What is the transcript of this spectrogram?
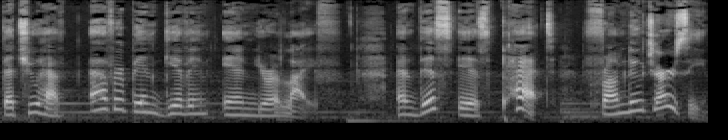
that you have ever been given in your life? And this is Pat from New Jersey.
